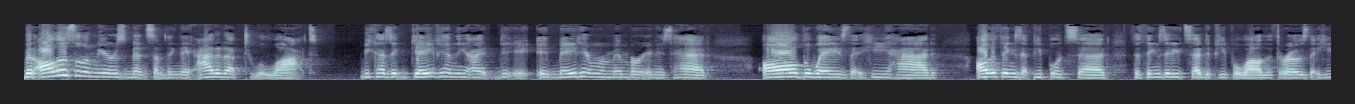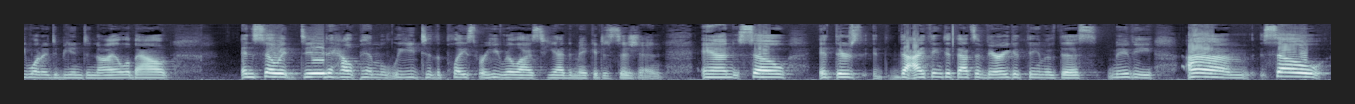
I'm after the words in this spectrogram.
But all those little mirrors meant something. They added up to a lot because it gave him the, it made him remember in his head all the ways that he had, all the things that people had said, the things that he'd said to people while in the throes that he wanted to be in denial about, and so it did help him lead to the place where he realized he had to make a decision. And so if there's, I think that that's a very good theme of this movie. Um, so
